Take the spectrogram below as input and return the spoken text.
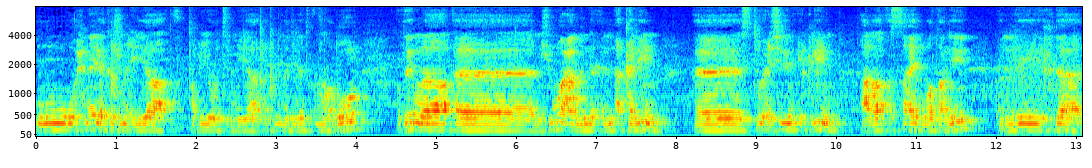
وحنايا كجمعية التربية والتنمية مدينة الناظور ضمن آه، مجموعة من الأقاليم آه، 26 إقليم على الصعيد الوطني اللي خدا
